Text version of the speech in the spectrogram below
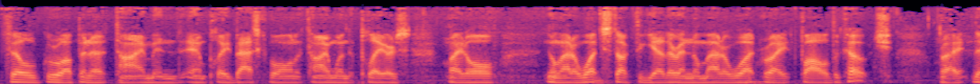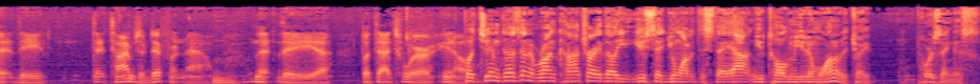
Phil grew up in a time and, and played basketball in a time when the players, right, all, no matter what, stuck together and no matter what, right, followed the coach, right? The, the, the times are different now. The, the, uh, but that's where, you know. But Jim, doesn't it run contrary though? You, you said you wanted to stay out, and you told him you didn't want him to trade Porzingis.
